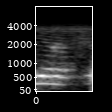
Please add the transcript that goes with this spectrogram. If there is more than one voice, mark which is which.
Speaker 1: Yeah.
